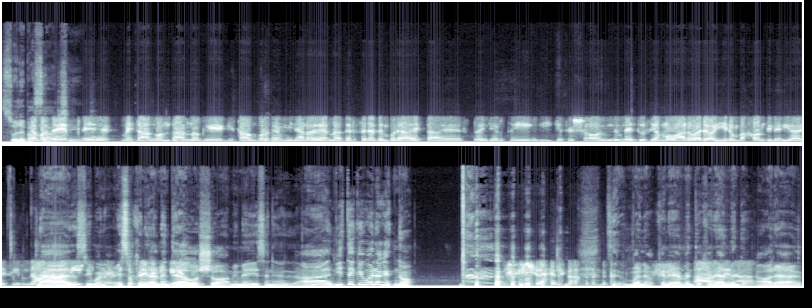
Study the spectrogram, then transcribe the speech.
Suele pasar, Aparte, sí. eh, me estaban contando que, que estaban por terminar de ver la tercera temporada esta de Stranger Things y qué sé yo, un entusiasmo bárbaro y era un bajón si les iba a decir no. no la claro, sí, bueno, eso Entonces, generalmente hago yo. A mí me dicen, ah, ¿viste qué bueno que...? No. Claro. bueno, generalmente, Ah, generalmente. Ahora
